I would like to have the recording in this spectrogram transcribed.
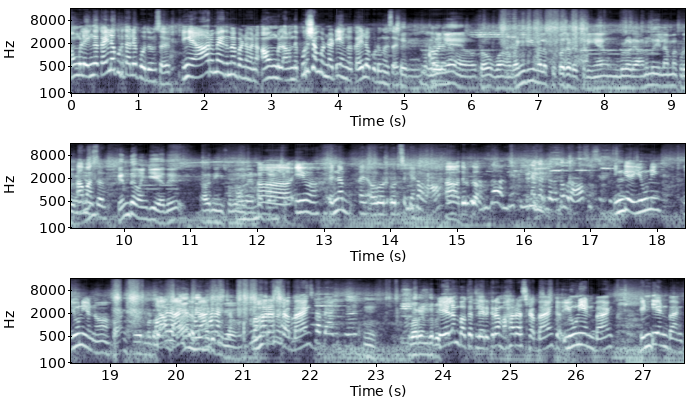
அவங்கள எங்கள் கையில் கொடுத்தாலே போதும் சார் இங்கே யாருமே எதுவுமே பண்ண வேணாம். அவங்கள அந்த புருஷன் பொண்டாட்டி எங்கள் கையில் கொடுங்க சார் வங்கி மேல குற்றச்சாட்டு வச்சிருக்கீங்க. உங்களுடைய அனுமதி இல்லாம ஆமாம் கொடுக்குறீங்க சார் எந்த வங்கி அது? அது நீங்க சொல்லுங்க ஆ, இவ- என்ன ஒரு ஒரு செகண்ட் ஆ துர்கா. இங்கே யூனி யூனியனா யா, பேங்க் பேங்க் நேம் மட்டும் பேங்க் சொல்லுங்க. மகாராஷ்டிரா பேங்க் ம். வேற எந்த பேங்க் கேளம்பாக்கத்தில் இருக்கிற Maharashtra bank union bank Indian bank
